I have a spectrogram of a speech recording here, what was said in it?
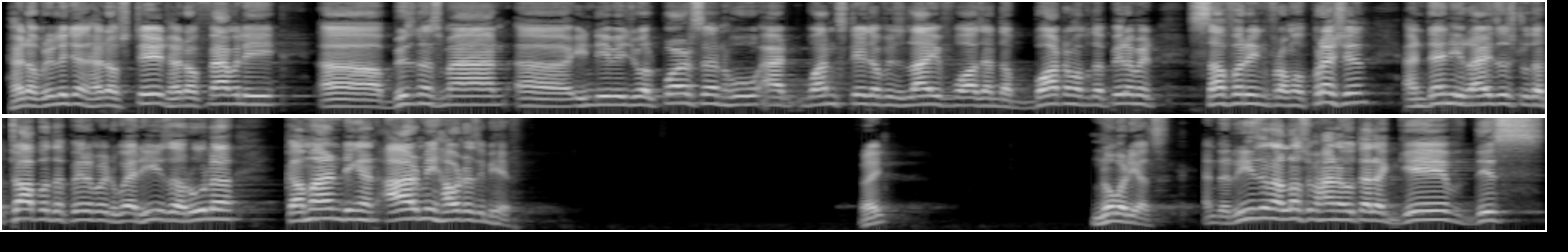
Head of religion, head of state, head of family, uh, businessman, uh, individual person who at one stage of his life was at the bottom of the pyramid suffering from oppression and then he rises to the top of the pyramid where he is a ruler commanding an army. How does he behave? Right? Nobody else. And the reason Allah subhanahu wa ta'ala gave this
